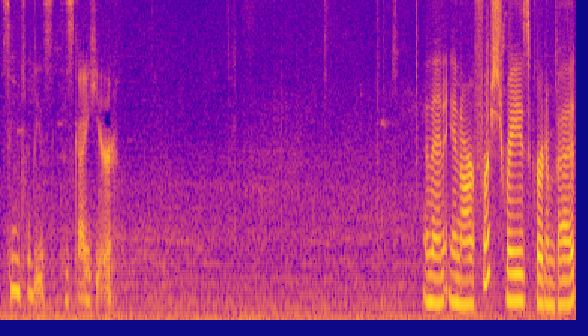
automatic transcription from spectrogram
Same for these, this guy here. And then in our first raised garden bed,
